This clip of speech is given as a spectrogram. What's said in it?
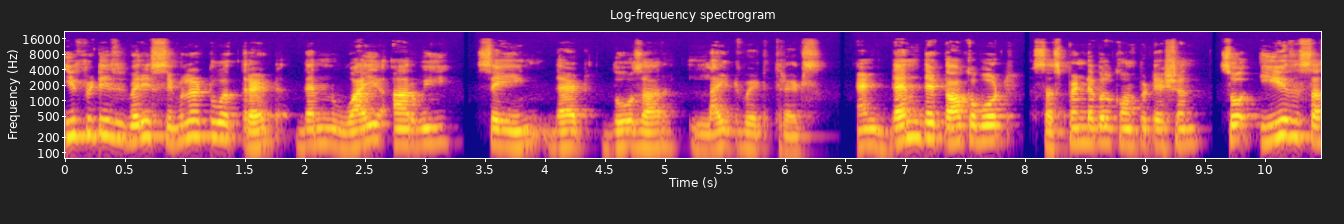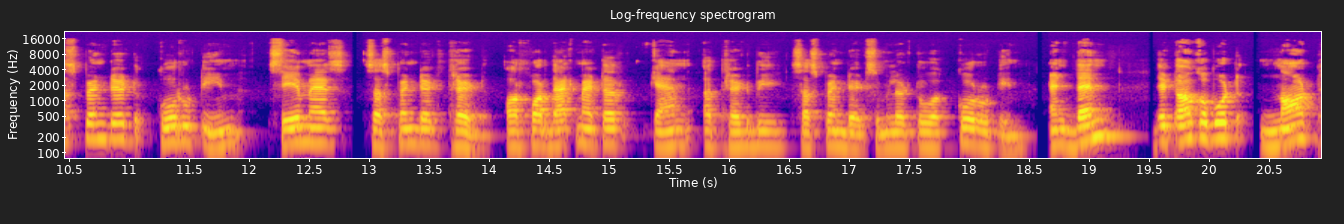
if it is very similar to a thread, then why are we saying that those are lightweight threads? And then they talk about suspendable computation. So is suspended coroutine same as suspended thread or for that matter can a thread be suspended similar to a coroutine and then they talk about not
